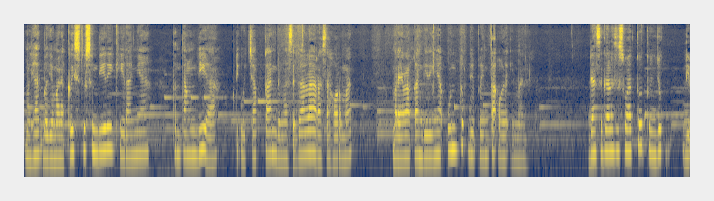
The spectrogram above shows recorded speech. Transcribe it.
Melihat bagaimana Kristus sendiri kiranya tentang Dia diucapkan dengan segala rasa hormat, merelakan dirinya untuk diperintah oleh iman. Dan segala sesuatu tunjuk di,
